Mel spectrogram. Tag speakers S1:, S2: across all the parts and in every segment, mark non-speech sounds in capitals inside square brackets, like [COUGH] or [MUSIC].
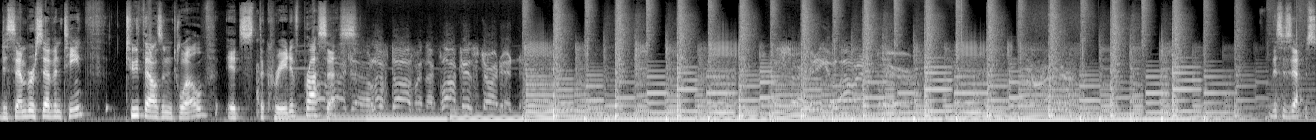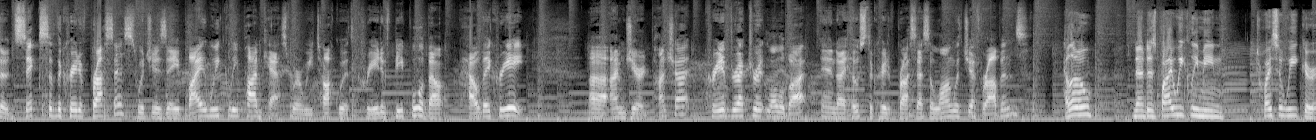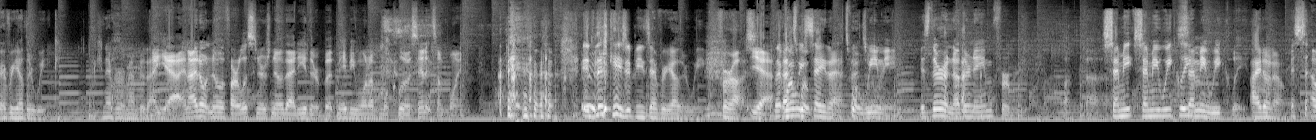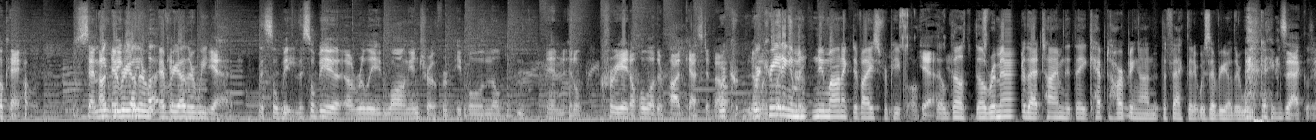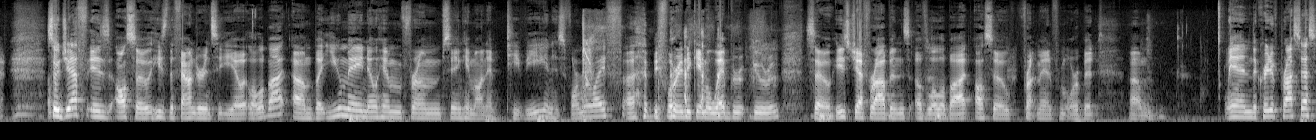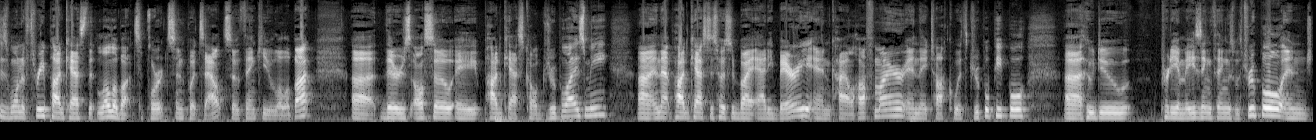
S1: December 17th, 2012. It's the creative process.
S2: Right, uh, lift off and the clock has started. Yes, sir. Hitting it loud and clear.
S1: This is episode six of the creative process, which is a bi weekly podcast where we talk with creative people about how they create. Uh, I'm Jared Ponchot, creative director at Lullabot, and I host the creative process along with Jeff Robbins.
S3: Hello. Now, does bi-weekly mean twice a week or every other week? I can never remember
S1: Uh,
S3: that. [SIGHS]
S1: yeah, and I don't know if our listeners know that either, but maybe one of them will clue us in at some point. [LAUGHS]
S3: In this case, it means every other week for us.
S1: Yeah, that's
S3: when we
S1: what-
S3: say that,
S1: that's what we mean. Is there another name for
S3: Semi semi weekly.
S1: semi-weekly?
S3: I don't know.
S1: It's- okay,
S3: Uh,
S1: semi-weekly.
S3: every other
S1: podcast?
S3: every other week.
S1: Yeah, this will be this will be a, a really long intro for people, and they'll and it'll create a whole other podcast about.
S3: We're, cr- we're creating a mnemonic device for people.
S1: Yeah.
S3: They'll, they'll they'll remember that time that they kept harping on the fact that it was every other week. [LAUGHS]
S1: exactly. So Jeff is also he's the founder and CEO at Lullabot, um, but you may know him from seeing him on MTV in his former life [LAUGHS] uh, before he became a web guru- guru. So he's Jeff Robbins of Lullabot, also frontman from Orbit. Um, and the creative process is one of three podcasts that Lullabot supports and puts out. So thank you, Lullabot. Uh, there's also a podcast called Drupalize Me, uh, and that podcast is hosted by Addi Berry and Kyle Hofmeyer, and they talk with Drupal people uh, who do pretty amazing things with Drupal and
